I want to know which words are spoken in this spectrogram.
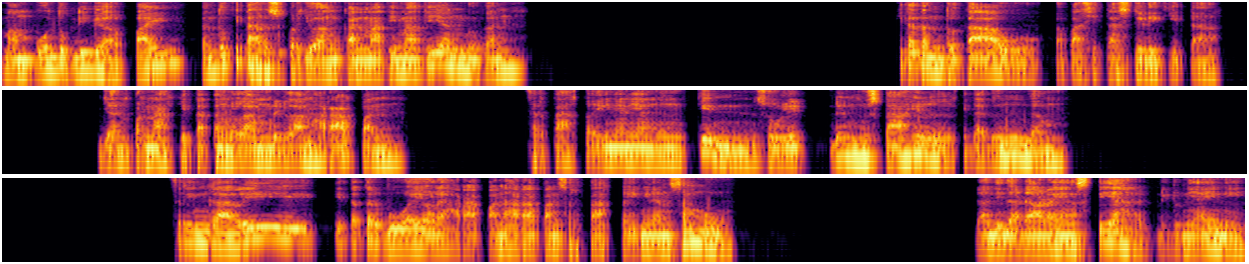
mampu untuk digapai, tentu kita harus perjuangkan mati-matian, bukan? Kita tentu tahu kapasitas diri kita. Jangan pernah kita tenggelam di dalam harapan, serta keinginan yang mungkin sulit dan mustahil kita genggam. Seringkali kita terbuai oleh harapan-harapan serta keinginan semu. Dan tidak ada orang yang setia di dunia ini.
